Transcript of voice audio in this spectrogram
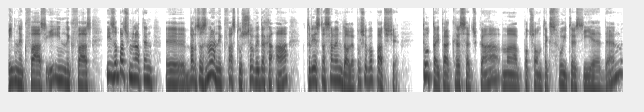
inny kwas i inny kwas. I zobaczmy na ten y, bardzo znany kwas tłuszczowy DHA, który jest na samym dole. Proszę popatrzcie. Tutaj ta kreseczka ma początek swój, to jest jeden.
